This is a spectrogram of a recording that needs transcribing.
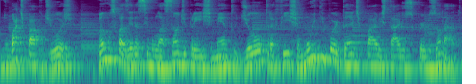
No bate-papo de hoje, vamos fazer a simulação de preenchimento de outra ficha muito importante para o estágio supervisionado.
